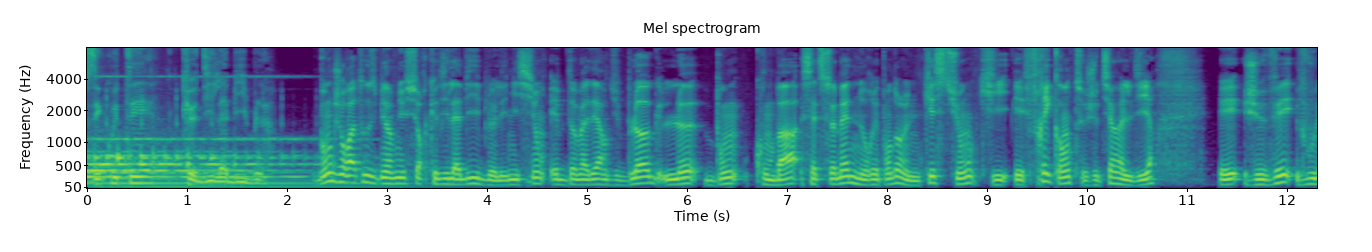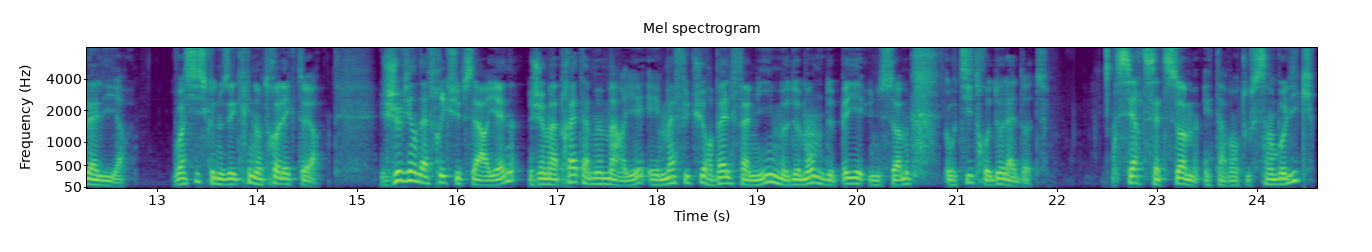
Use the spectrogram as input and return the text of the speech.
Vous écoutez Que dit la Bible Bonjour à tous, bienvenue sur Que dit la Bible, l'émission hebdomadaire du blog Le Bon Combat. Cette semaine, nous répondons à une question qui est fréquente, je tiens à le dire, et je vais vous la lire. Voici ce que nous écrit notre lecteur. Je viens d'Afrique subsaharienne, je m'apprête à me marier et ma future belle famille me demande de payer une somme au titre de la dot. Certes, cette somme est avant tout symbolique,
